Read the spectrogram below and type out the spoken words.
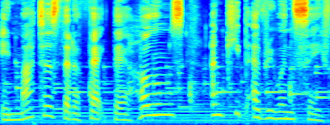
in matters that affect their homes and keep everyone safe.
